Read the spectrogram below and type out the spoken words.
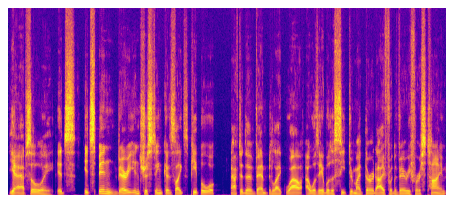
Yeah, absolutely. It's it's been very interesting because like people will after the event be like, "Wow, I was able to see through my third eye for the very first time,"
